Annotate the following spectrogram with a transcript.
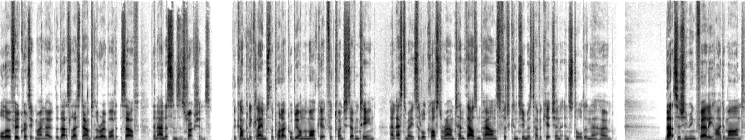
although a food critic might note that that's less down to the robot itself than Anderson's instructions. The company claims the product will be on the market for 2017 and estimates it will cost around £10,000 for consumers to have a kitchen installed in their home. That's assuming fairly high demand.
